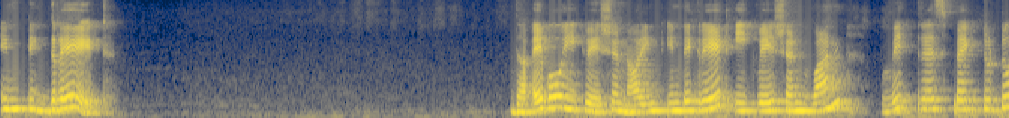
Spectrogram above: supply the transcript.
Integrate the above equation or in integrate equation one with respect to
